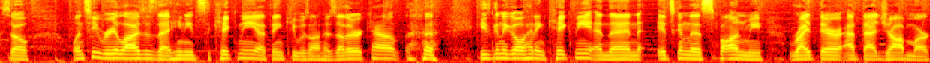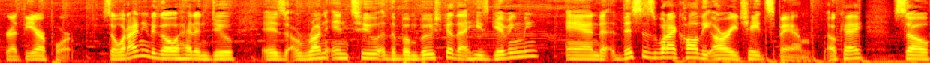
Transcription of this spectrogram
So once he realizes that he needs to kick me, I think he was on his other account, he's going to go ahead and kick me, and then it's going to spawn me right there at that job marker at the airport. So what I need to go ahead and do is run into the Bombushka that he's giving me, and this is what I call the RH8 spam, okay? So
